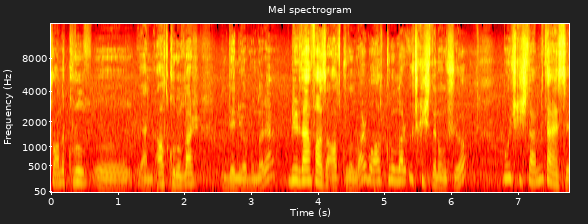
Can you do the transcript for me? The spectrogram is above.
Şu anda kurul e, yani alt kurullar deniyor bunlara. Birden fazla alt kurul var. Bu alt kurullar üç kişiden oluşuyor. Bu üç kişiden bir tanesi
